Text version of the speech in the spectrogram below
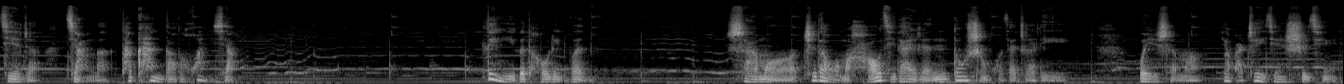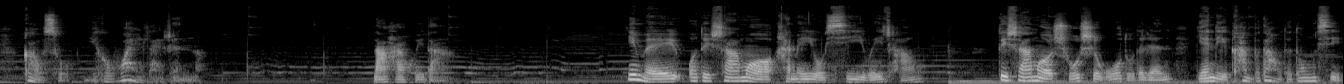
接着讲了他看到的幻象。另一个头领问：“沙漠知道我们好几代人都生活在这里，为什么要把这件事情告诉一个外来人呢？”男孩回答。因为我对沙漠还没有习以为常，对沙漠熟视无睹的人眼里看不到的东西，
